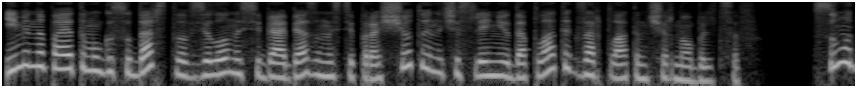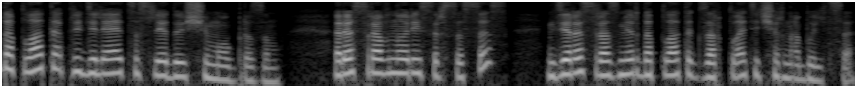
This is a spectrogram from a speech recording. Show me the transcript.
Именно поэтому государство взяло на себя обязанности по расчету и начислению доплаты к зарплатам чернобыльцев. Сумма доплаты определяется следующим образом. РС равно РИС РСС, где РС размер доплаты к зарплате чернобыльца,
